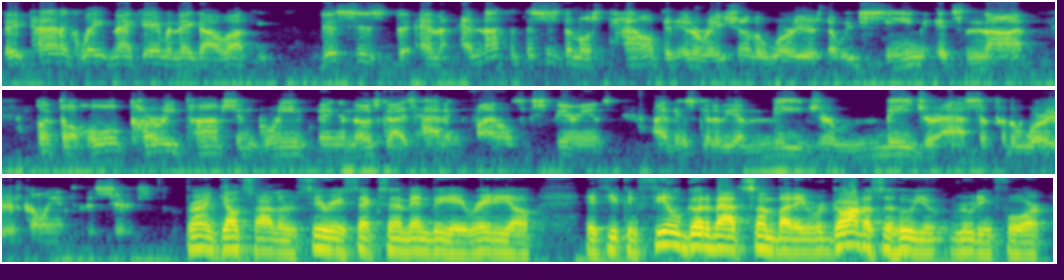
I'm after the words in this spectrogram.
They panicked late in that game and they got lucky. This is the and and not that this is the most talented iteration of the Warriors that we've seen. It's not. But the whole Curry, Thompson, Green thing, and those guys having finals experience, I think is going to be a major, major asset for the Warriors going into this series. Brian Geltzeiler, Sirius XM NBA Radio. If you can feel good about somebody, regardless of who you're rooting for,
